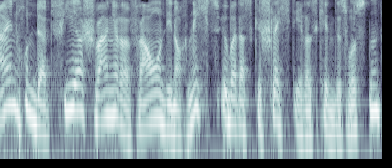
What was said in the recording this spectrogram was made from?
104 schwangere Frauen, die noch nichts über das Geschlecht ihres Kindes wussten,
